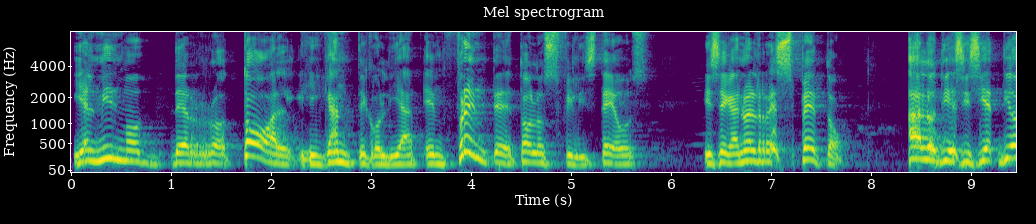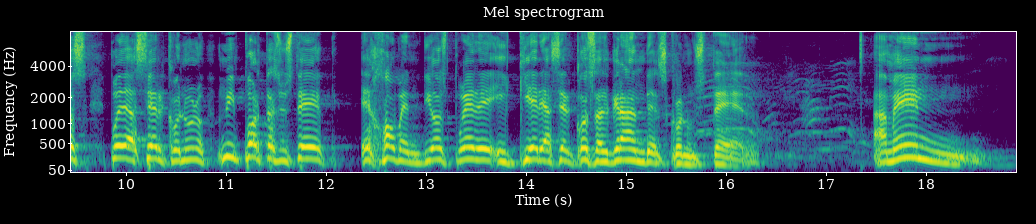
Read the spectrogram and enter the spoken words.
y él mismo derrotó al gigante Goliat enfrente de todos los filisteos y se ganó el respeto a los 17. Dios puede hacer con uno, no importa si usted es joven, Dios puede y quiere hacer cosas grandes con usted. Amén.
